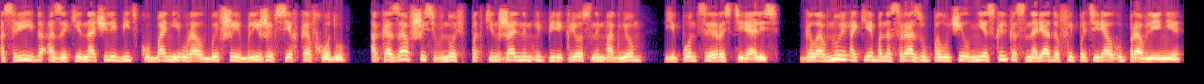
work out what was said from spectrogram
А с рейда Азаки начали бить Кубань и Урал, бывшие ближе всех ко входу. Оказавшись вновь под кинжальным и перекрестным огнем, японцы растерялись. Головной Акебана сразу получил несколько снарядов и потерял управление,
